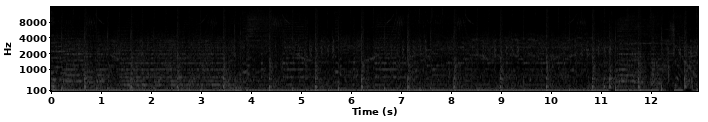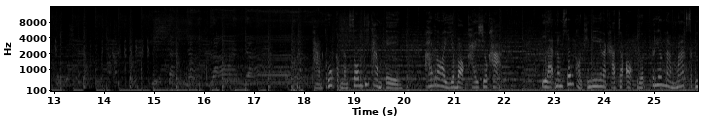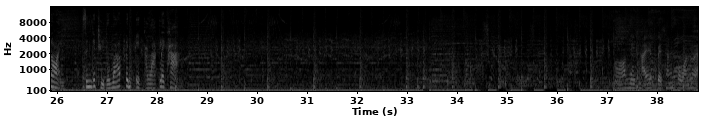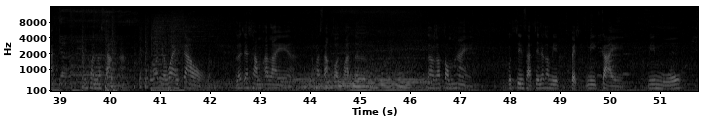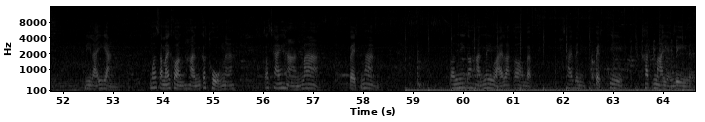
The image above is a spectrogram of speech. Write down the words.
คู่กับน้ำส้มที่ทำเอง อร่อยอย่าบอกใครเชียวค่ะ และน้ำส้มของที่นี่นะคะ จะออกรสเปรี้ยวนำมากสักหน่อย ซึ่งก็ถือได้ว่าเป็นเอกลักษณ์เลยค่ะอ๋อมีขายเป็ดทั้งตัวด้วย มีคนมาสั่งอะเพราะว่าจะไหว้เจ้า แล้วจะทำอะไรอะก็มาสั่งก่อนวันหนึ่งแล้วก็ต้มให้ กุดจีนศาสตร์จีนแล้วก็มีเป็ด มีไก่ มีหมู มีหลายอย่าง เมื่อสมัยก่อนหันก็ถูกนะ ก็ใช้หานมาก เป็ดมาก ตอนนี้ก็หันไม่ไหวแล้วก็แบบใช้เป็นเป็ดที่คัดมาอย่างดีเลย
